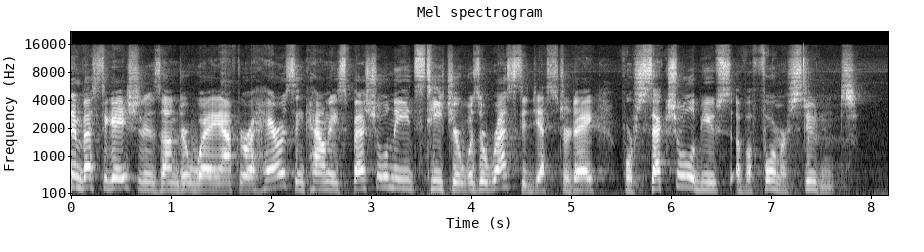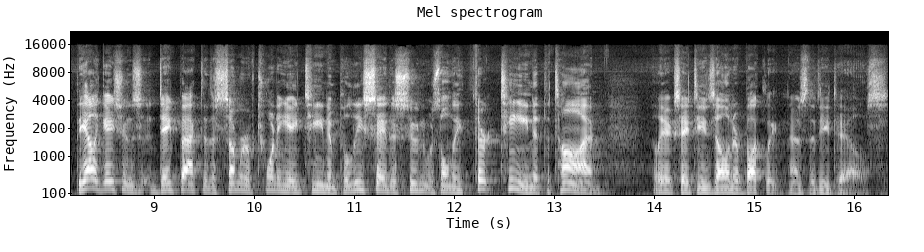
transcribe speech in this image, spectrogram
investigation is underway after a Harrison County special needs teacher was arrested yesterday for sexual abuse of a former student. The allegations date back to the summer of 2018, and police say the student was only 13 at the time. LEX 18's Eleanor Buckley has the details.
